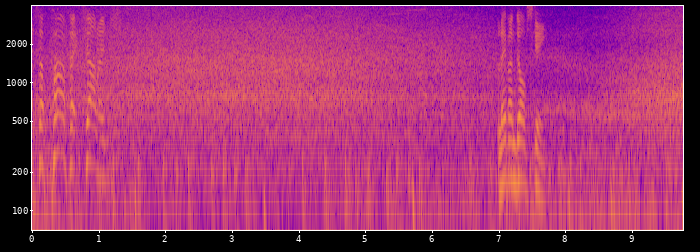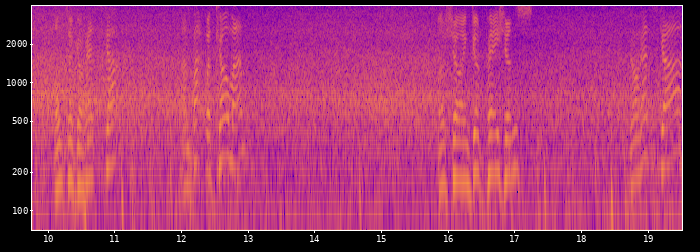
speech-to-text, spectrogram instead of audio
It's a perfect challenge. Lewandowski. On Onto Goretzka. And back with Coman. Well, showing good patience. Goretzka.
